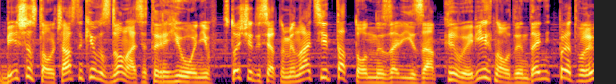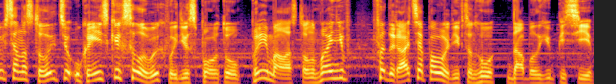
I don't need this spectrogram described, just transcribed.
Більше ста учасників з 12 регіонів, 160 номінацій та тонни заліза. Кривий ріг на один день перетворився на столицю українських силових видів спорту. Приймала стронгменів Федерація пауерліфтингу WPC.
